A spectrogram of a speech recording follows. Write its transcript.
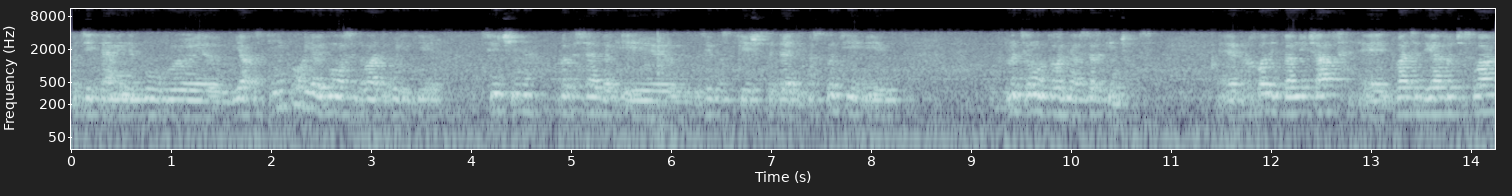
по цій темі не був е, в якості нікого, я відмовився давати будь-які свідчення проти себе і е, згідно статті 63 Конституції. І на цьому того дня все закінчилося. Е, Проходить певний час, е, 29 числа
